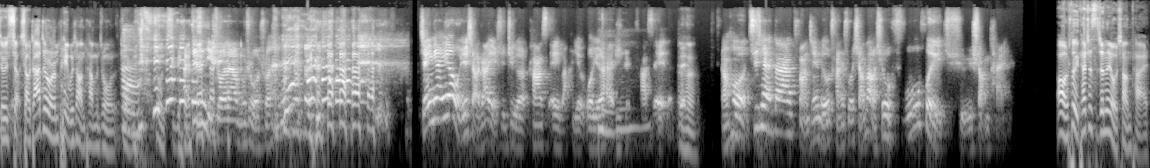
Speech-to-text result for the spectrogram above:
就是小小扎这种人配不上他们这种这种这种级别。这是你说的，不是我说的。其实应该，应该我觉得小扎也是这个 Class A 吧，也我觉得还是 Class A 的。对。然后之前大家坊间流传说小岛秀夫会去上台。哦，所以他这次真的有上台。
